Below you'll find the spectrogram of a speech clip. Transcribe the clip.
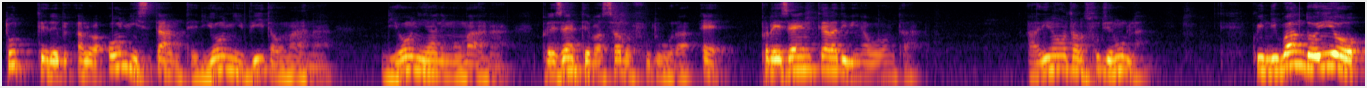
tutte le, allora, ogni istante di ogni vita umana, di ogni anima umana, presente, passato o futura, è presente alla divina volontà. Alla divina volontà non sfugge nulla. Quindi quando io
